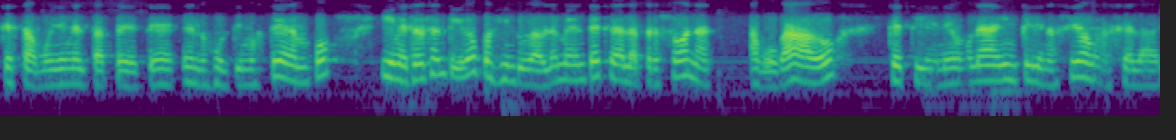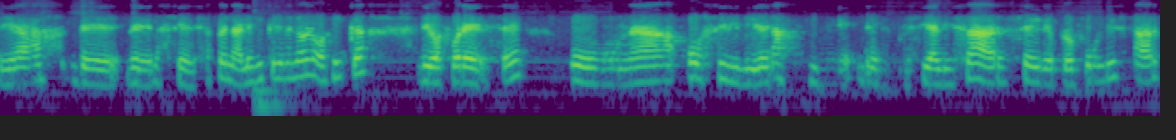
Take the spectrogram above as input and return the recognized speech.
que está muy en el tapete en los últimos tiempos. Y en ese sentido, pues indudablemente que a la persona, abogado, que tiene una inclinación hacia el área de, las ciencias penales y criminológicas, le ofrece una posibilidad de, especializarse y de profundizar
